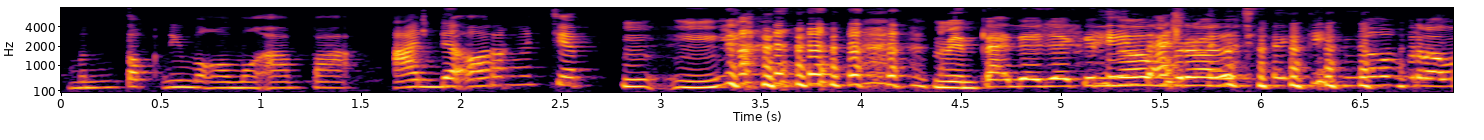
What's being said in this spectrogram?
mentok nih mau ngomong apa ada orang ngechat. Minta diajakin Kita ngobrol. ajakin ngobrol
